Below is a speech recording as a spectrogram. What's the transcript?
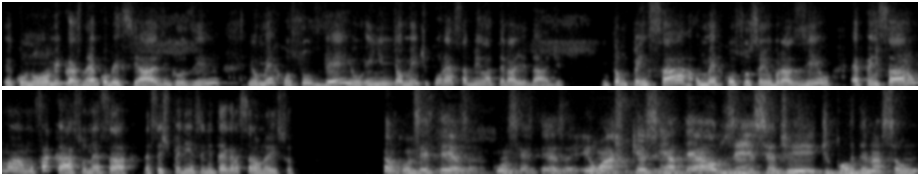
econômicas, né, comerciais, inclusive, e o Mercosul veio inicialmente por essa bilateralidade. Então, pensar o Mercosul sem o Brasil é pensar uma, um fracasso nessa, nessa experiência de integração, não é isso? Não, com certeza, com certeza. Eu acho que assim, até a ausência de, de coordenação,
